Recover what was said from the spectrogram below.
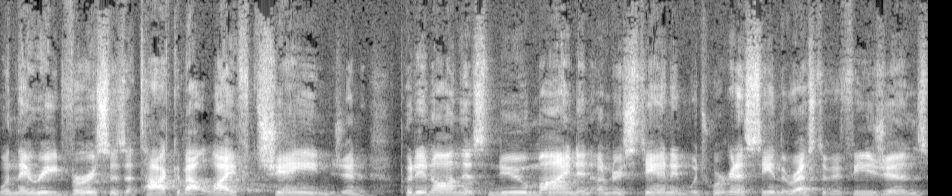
when they read verses that talk about life change and putting on this new mind and understanding, which we're going to see in the rest of Ephesians,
